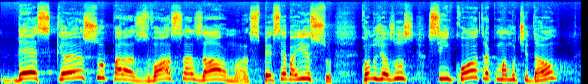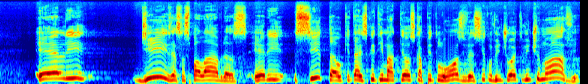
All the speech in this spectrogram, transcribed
descanso para as vossas almas. Perceba isso. Quando Jesus se encontra com uma multidão, ele diz essas palavras, ele cita o que está escrito em Mateus capítulo 11, versículo 28 e 29.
